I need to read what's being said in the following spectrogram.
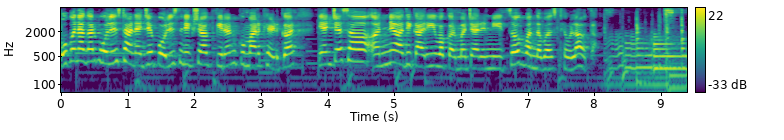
उपनगर पोलीस ठाण्याचे पोलीस निरीक्षक किरण कुमार खेडकर यांच्यासह अन्य अधिकारी व कर्मचाऱ्यांनी चोख बंदोबस्त ठेवला होता.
